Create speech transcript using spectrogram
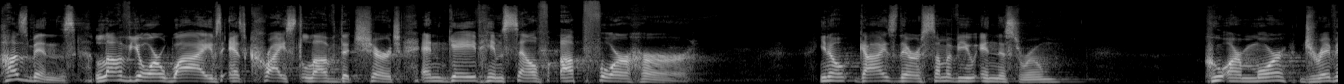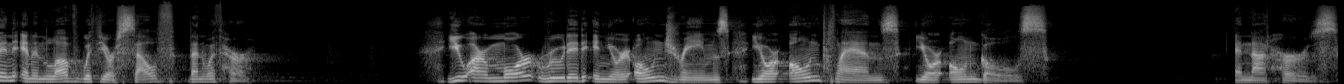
Husbands, love your wives as Christ loved the church and gave himself up for her. You know, guys, there are some of you in this room who are more driven and in love with yourself than with her. You are more rooted in your own dreams, your own plans, your own goals, and not hers.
